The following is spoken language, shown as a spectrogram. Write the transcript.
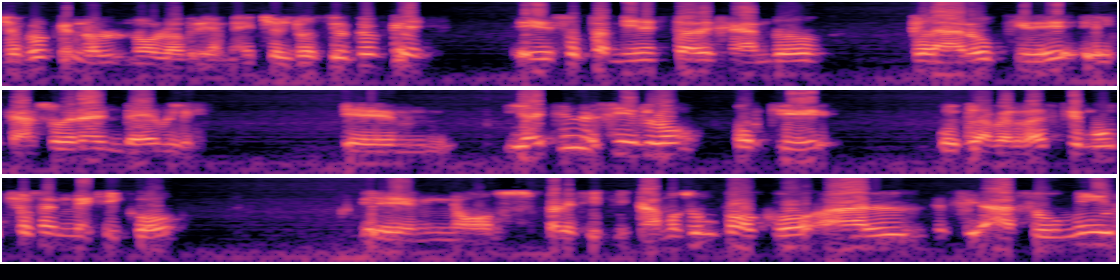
yo creo que no, no lo habrían hecho. Yo creo que eso también está dejando claro que el caso era endeble. Em, y hay que decirlo porque, pues la verdad es que muchos en México eh, nos precipitamos un poco al asumir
